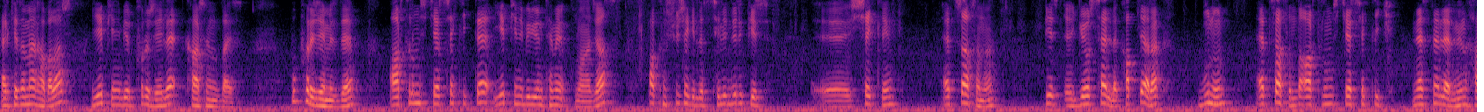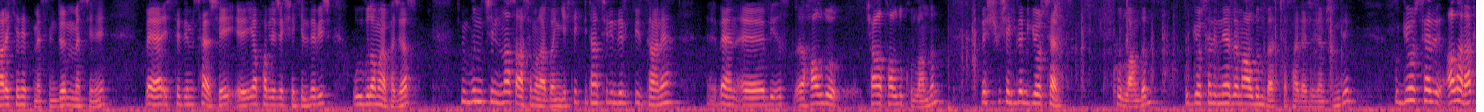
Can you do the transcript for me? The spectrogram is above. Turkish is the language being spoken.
Herkese merhabalar. Yepyeni bir projeyle karşınızdayız. Bu projemizde artırılmış gerçeklikte yepyeni bir yöntemi kullanacağız. Bakın şu şekilde silindirik bir e, şeklin etrafını bir e, görselle kaplayarak bunun etrafında artırılmış gerçeklik nesnelerinin hareket etmesini, dönmesini veya istediğimiz her şeyi e, yapabilecek şekilde bir uygulama yapacağız. Şimdi bunun için nasıl aşamalardan geçtik? Bir tane silindirik bir tane ben e, bir ıs- havlu, kağıt havlu kullandım ve şu şekilde bir görsel kullandım. Bu görseli nereden aldığımı da size paylaşacağım şimdi. Bu görseli alarak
